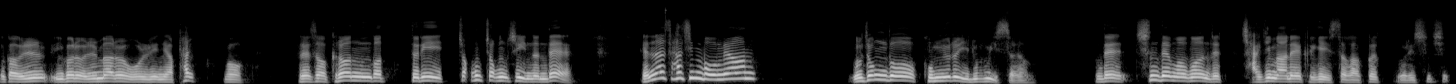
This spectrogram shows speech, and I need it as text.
그러니까 을- 이거를 얼마를 올리냐 팔 뭐 그래서 그런 것들이 조금 조금씩 있는데 옛날 사진 보면 요 정도 공유를 이루고 있어요. 근데 신대목은 이제 자기만의 그게 있어갖고 우리 시- 시-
